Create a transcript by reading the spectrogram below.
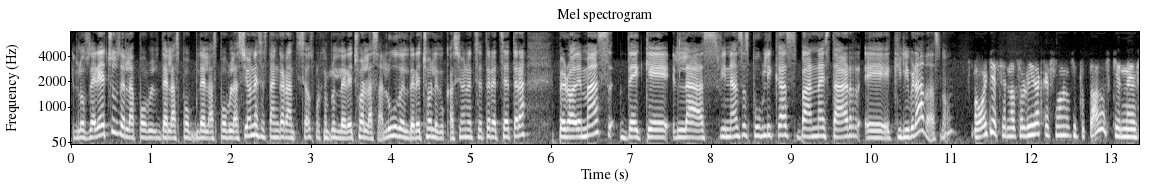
los derechos de, la, de, las, de las poblaciones están garantizados, por ejemplo, el derecho a la salud, el derecho a la educación, etcétera, etcétera, pero además de que las finanzas públicas van a estar eh, equilibradas, ¿no? Oye, se nos olvida que son los diputados quienes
